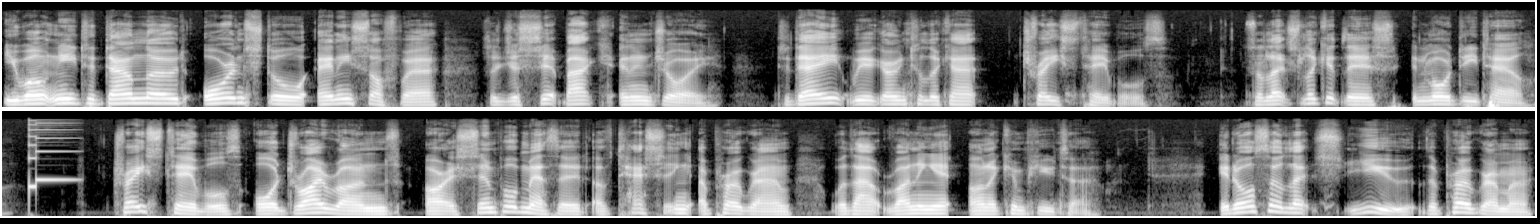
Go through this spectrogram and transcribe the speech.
You won't need to download or install any software, so just sit back and enjoy. Today, we are going to look at trace tables. So let's look at this in more detail. Trace tables or dry runs are a simple method of testing a program without running it on a computer. It also lets you, the programmer,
